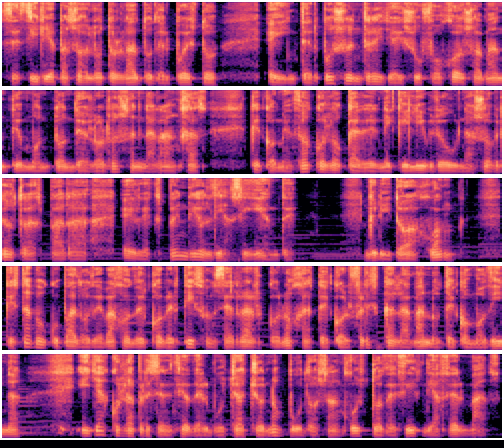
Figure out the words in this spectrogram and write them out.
Cecilia pasó al otro lado del puesto e interpuso entre ella y su fojoso amante un montón de olorosas naranjas que comenzó a colocar en equilibrio unas sobre otras para el expendio el día siguiente. Gritó a Juan, que estaba ocupado debajo del cobertizo en cerrar con hojas de col fresca la mano de comodina, y ya con la presencia del muchacho no pudo San Justo decir ni hacer más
